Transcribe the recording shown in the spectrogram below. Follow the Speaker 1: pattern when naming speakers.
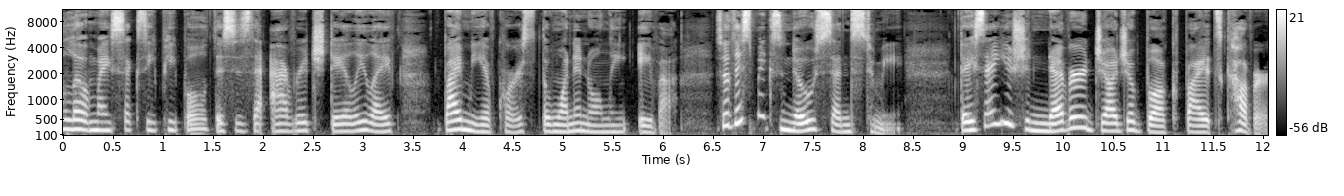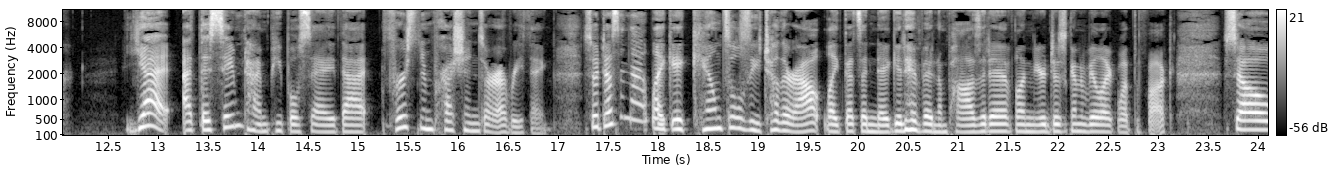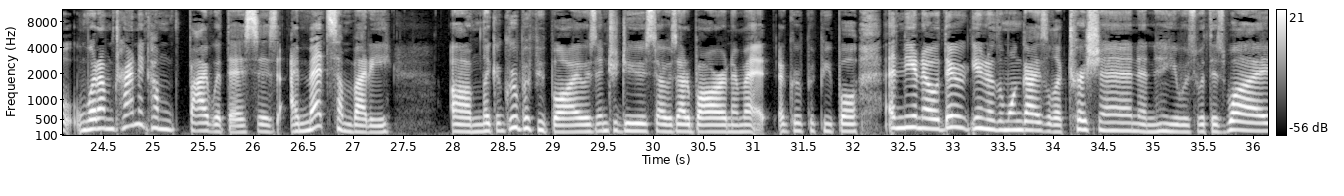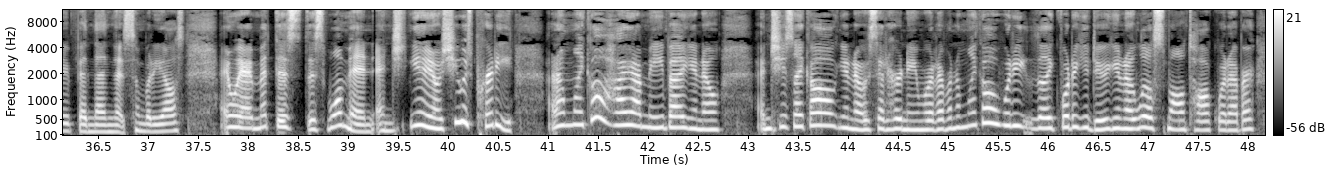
Speaker 1: Hello, my sexy people. This is the average daily life by me, of course, the one and only Ava. So, this makes no sense to me. They say you should never judge a book by its cover. Yet, at the same time, people say that first impressions are everything. So, doesn't that like it cancels each other out? Like, that's a negative and a positive, and you're just gonna be like, what the fuck? So, what I'm trying to come by with this is I met somebody um, like a group of people. I was introduced. I was at a bar and I met a group of people, and you know, they're you know the one guy's electrician and he was with his wife, and then that somebody else. Anyway, I met this this woman, and she, you know she was pretty, and I'm like, oh hi, I'm Eva, you know, and she's like, oh you know, said her name or whatever, and I'm like, oh what do you like, what do you do, you know, a little small talk, whatever,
